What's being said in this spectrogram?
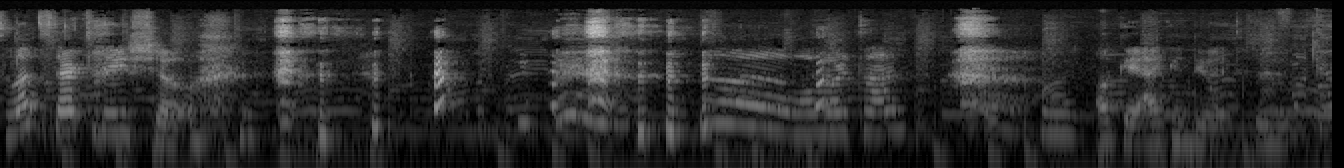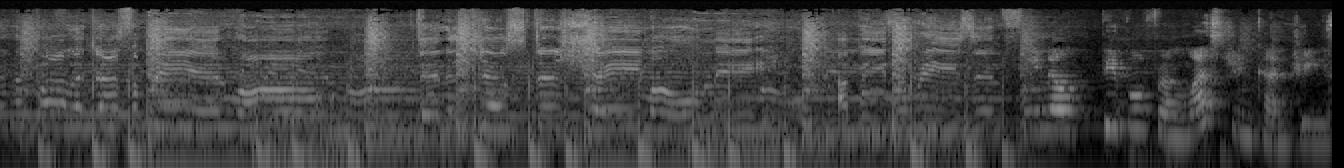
So let's start today's show. Ah, one more time. Okay, I can do it. and apologize for being wrong. Then it's just a shame on me. I'll be the reason. You know, people from Western countries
